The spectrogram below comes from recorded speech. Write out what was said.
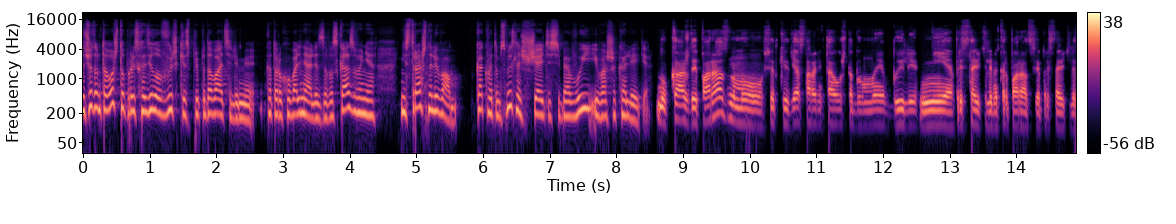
учетом того, что происходило в вышке с преподавателями, которых увольняли за высказывания, не страшно ли вам? Как в этом смысле ощущаете себя вы и ваши коллеги? Ну, каждый по-разному. Все-таки я сторонник того, чтобы мы были не представителями корпорации, а представители,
